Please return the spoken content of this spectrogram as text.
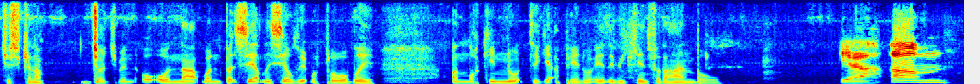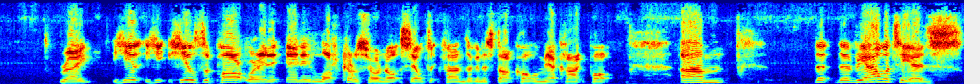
just kind of judgment on that one, but certainly Celtic were probably unlucky not to get a penalty at the weekend for the handball. Yeah. Um, right. Here, here's the part where any, any lurkers who are not Celtic fans are going to start calling me a crackpot. Um, the the reality is,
